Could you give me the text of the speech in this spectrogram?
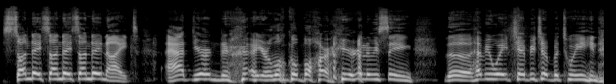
Sunday, Sunday, Sunday night at your at your local bar, you're going to be seeing the heavyweight championship between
